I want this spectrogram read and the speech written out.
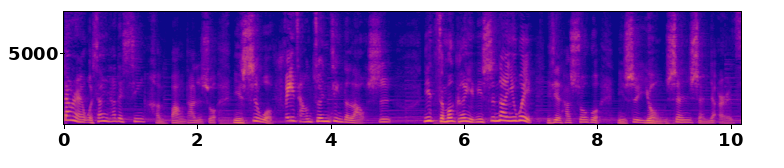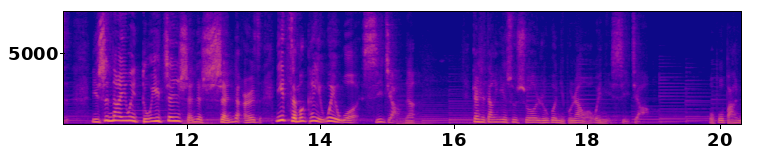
当然，我相信他的心很棒，他是说：“你是我非常尊敬的老师，你怎么可以？你是那一位，你记得他说过，你是永生神的儿子，你是那一位独一真神的神的儿子，你怎么可以为我洗脚呢？”但是当耶稣说：“如果你不让我为你洗脚，我不把你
